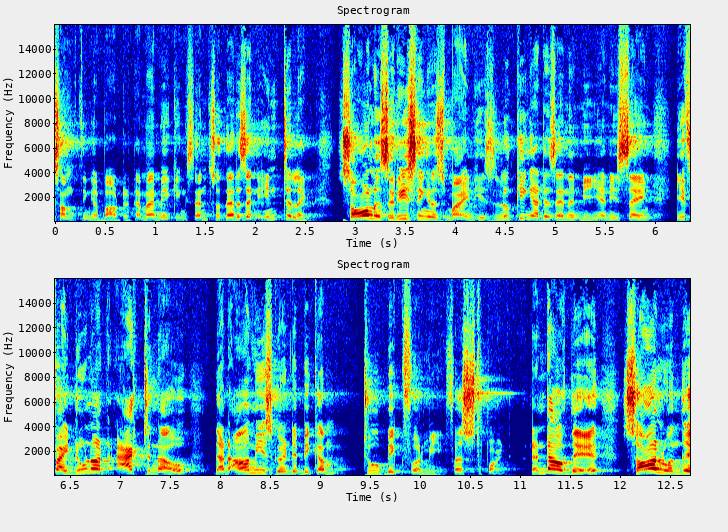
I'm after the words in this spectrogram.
something about it I making sense so there is an intellect Saul is reasoning in is mind he's looking at is enemy and is saying if I do not act now that army is going to become too big for me first point ரெண்டாவது சால் வந்து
